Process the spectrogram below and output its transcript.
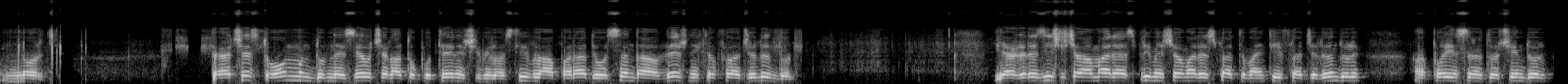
Norge. Pe acest om, Dumnezeu cel atoputerne și milostiv, l-a apărat de o sânda veșnică flagelându-l. I-a grăzit și cea mai mare asprime și cea mai mare răsplată, mai întâi flagelându-l, apoi însănătoșindu-l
